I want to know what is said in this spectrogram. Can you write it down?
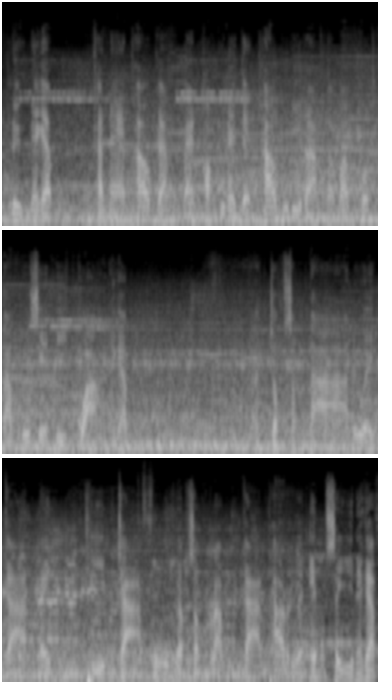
6-1 นะครับ คะแนนเท่ากับแบงคอกยูไนเต็ดเท่าบุรีรัมย์แต่ว่าผลตามรู้เสียดีกว่านะครับจบสัปดาห์ด้วยการเป็นทีมจ่าฝูงครับสำหรับการท่าเรือ FC นะครับ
